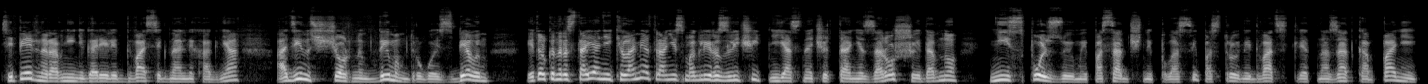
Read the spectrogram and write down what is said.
Теперь на равнине горели два сигнальных огня, один с черным дымом, другой с белым, и только на расстоянии километра они смогли различить неясные очертания заросшей и давно неиспользуемой посадочной полосы, построенной 20 лет назад компанией,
